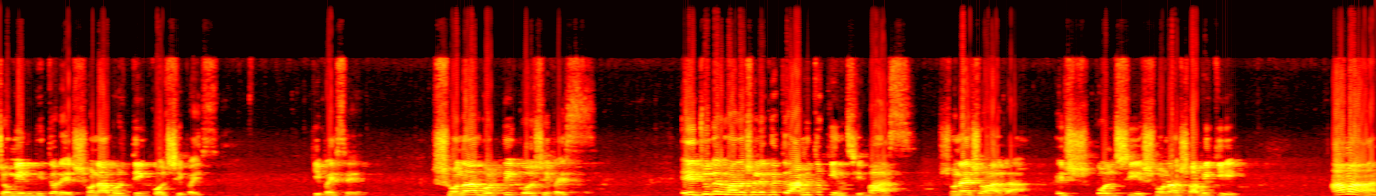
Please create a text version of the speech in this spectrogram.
জমির ভিতরে সোনা ভর্তি কলসি পাইছে। কি পাইছে? সোনা ভর্তি কলসি পাইছে। এই যুগের মানুষ হলে কিন্তু আমি তো কিনছি, বাস সোনায় সোহাগা, এই কলসি, সোনা সবই কি? আমার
